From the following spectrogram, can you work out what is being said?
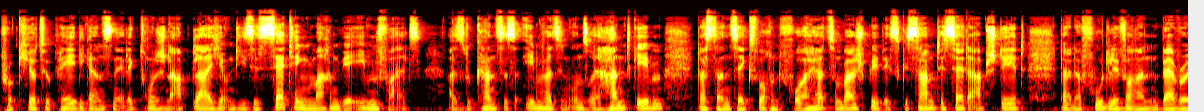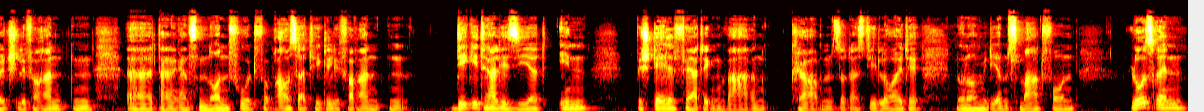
Procure-to-Pay, die ganzen elektronischen Abgleiche? Und dieses Setting machen wir ebenfalls. Also du kannst es ebenfalls in unsere Hand geben, dass dann sechs Wochen vorher zum Beispiel das gesamte Setup steht, deiner Food-Lieferanten, Beverage-Lieferanten, deiner ganzen Non-Food-Verbrauchsartikel-Lieferanten, digitalisiert in bestellfertigen Warenkörben, sodass die Leute nur noch mit ihrem Smartphone losrennen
